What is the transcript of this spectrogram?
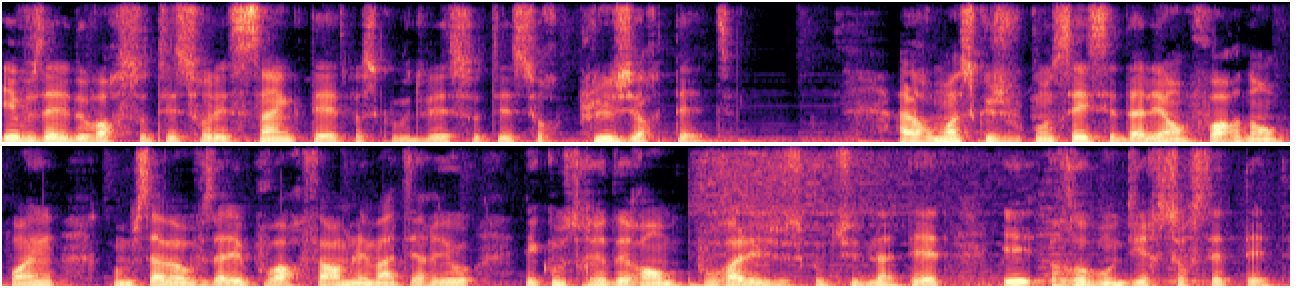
et vous allez devoir sauter sur les 5 têtes parce que vous devez sauter sur plusieurs têtes. Alors moi ce que je vous conseille c'est d'aller en foire d'empoigne, comme ça ben, vous allez pouvoir farmer les matériaux et construire des rampes pour aller jusqu'au dessus de la tête et rebondir sur cette tête.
